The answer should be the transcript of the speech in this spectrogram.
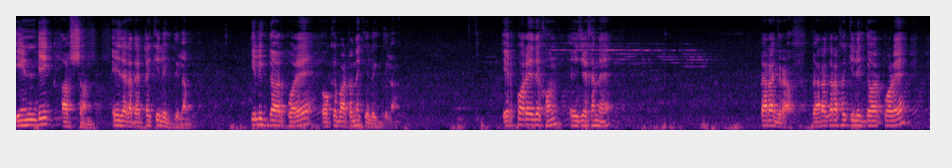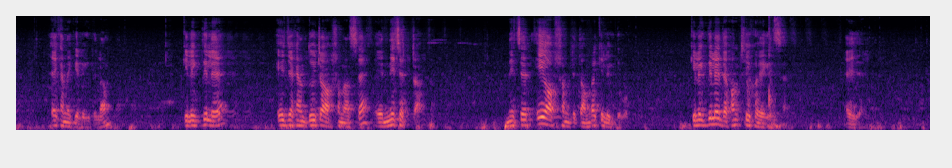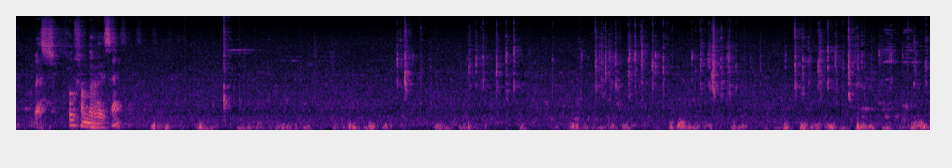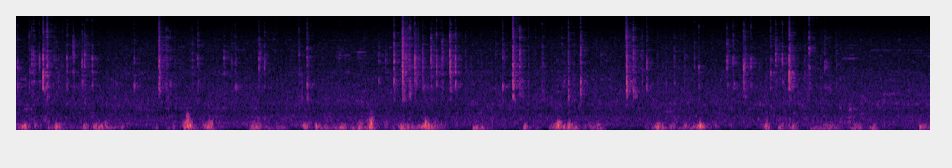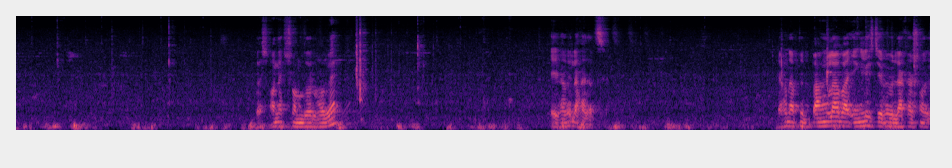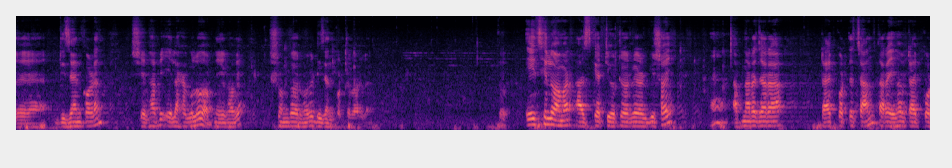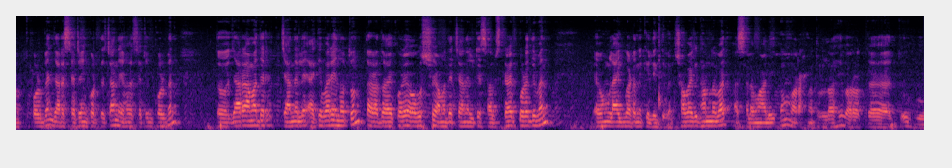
ইন্ডিক অপশন। এই জায়গাতে একটা ক্লিক দিলাম। ক্লিক দেওয়ার পরে ওকে বাটনে ক্লিক দিলাম। এরপরে দেখুন, এই যেখানে প্যারাগ্রাফ। প্যারাগ্রাফে ক্লিক দেওয়ার পরে এখানে ক্লিক দিলাম। ক্লিক দিলে এই যেখানে দুইটা অপশন আছে, এই নিচেরটা। নিচের এই অপশনটিতে আমরা ক্লিক দেব। ক্লিক দিলেই দেখুন ঠিক হয়ে গেছে। এই যে ব্যাস খুব সুন্দর হয়েছে। ব্যাস অনেক সুন্দরভাবে এইভাবে লেখা যাচ্ছে। এখন আপনি বাংলা বা ইংলিশ যেভাবে লেখা ডিজাইন করেন, সেভাবে এই লেখাগুলো আপনি এভাবে সুন্দরভাবে ডিজাইন করতে পারবেন। তো এই ছিল আমার আজকের টিউটোরিয়াল বিষয়। হ্যাঁ আপনারা যারা টাইপ করতে চান, তারা এইভাবে টাইপ করবেন, যারা সেটিং করতে চান এভাবে সেটিং করবেন। তো যারা আমাদের চ্যানেলে একেবারেই নতুন, তারা দয়া করে অবশ্যই আমাদের চ্যানেলটি সাবস্ক্রাইব করে দেবেন এবং লাইক বাটনে ক্লিক দেবেন। সবাইকে ধন্যবাদ। আসসালামু আলাইকুম রহমতুল্লাহ বরকাতুহু।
